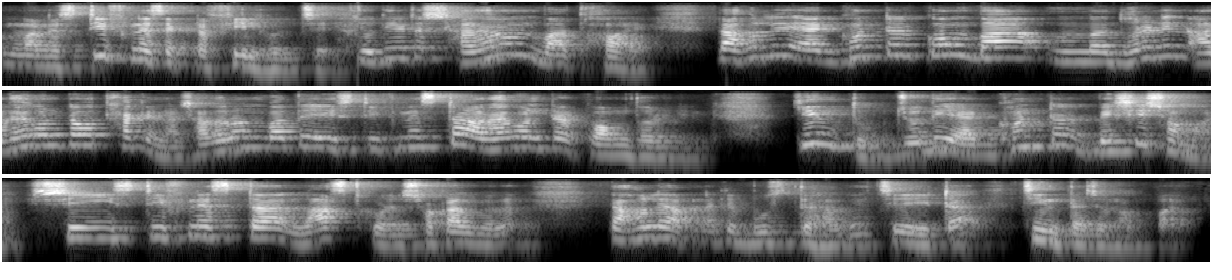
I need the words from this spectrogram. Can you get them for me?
মানে স্টিফনেস একটা ফিল হচ্ছে। যদি এটা সাধারণ বাত হয়, তাহলে এক ঘণ্টার কম বা ধরে নিন আধা ঘন্টাও থাকে না। সাধারণ বাতে এই স্টিফনেসটা আধা ঘণ্টার কম ধরে নিন। কিন্তু যদি এক ঘণ্টার বেশি সময় সেই স্টিফনেসটা লাস্ট করে সকালবেলা, তাহলে আপনাকে বুঝতে হবে যে এটা চিন্তাজনক বাত।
